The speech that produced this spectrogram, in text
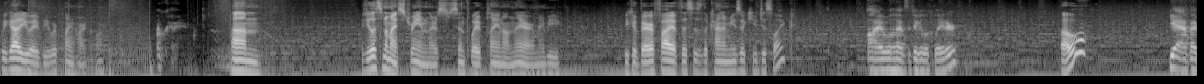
we got a UAV. We're playing hardcore. Okay. Um, if you listen to my stream, there's synthwave playing on there. Maybe you could verify if this is the kind of music you dislike. I will have to take a look later. Oh, Yeah, if I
